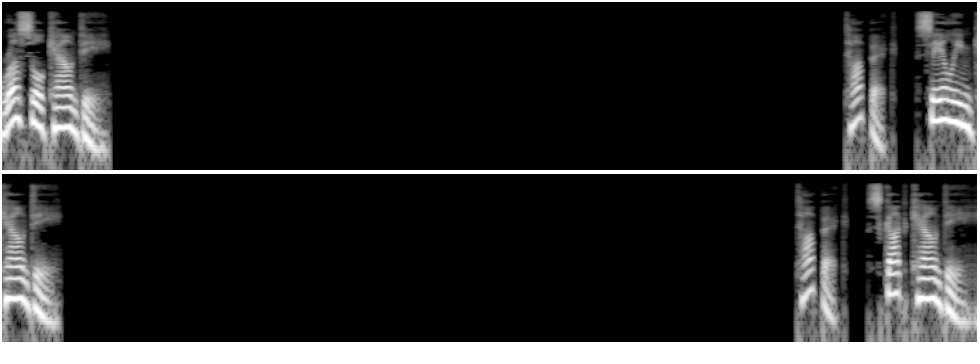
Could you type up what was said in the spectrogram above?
Russell County. Saline County. Scott County.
